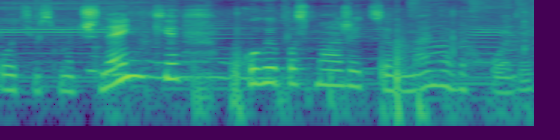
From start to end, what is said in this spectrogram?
потім смачненькі, коли посмажаться, в мене виходять.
